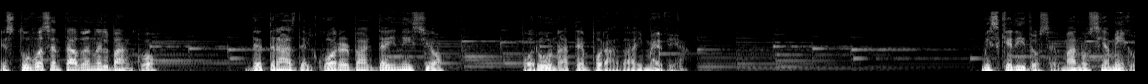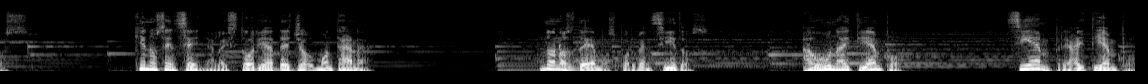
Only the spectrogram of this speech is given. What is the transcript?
estuvo sentado en el banco detrás del quarterback de inicio por una temporada y media. Mis queridos hermanos y amigos, ¿qué nos enseña la historia de Joe Montana? No nos demos por vencidos. Aún hay tiempo. Siempre hay tiempo.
